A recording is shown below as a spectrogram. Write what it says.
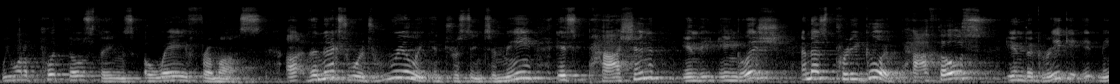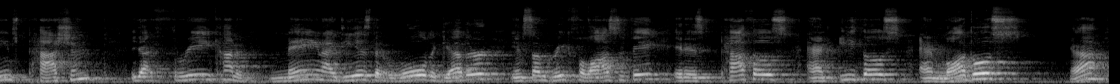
We want to put those things away from us. Uh, the next word's really interesting to me. It's passion in the English, and that's pretty good. Pathos in the Greek, it, means passion. You got three kind of main ideas that roll together in some Greek philosophy. It is pathos and ethos and logos. Yeah?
